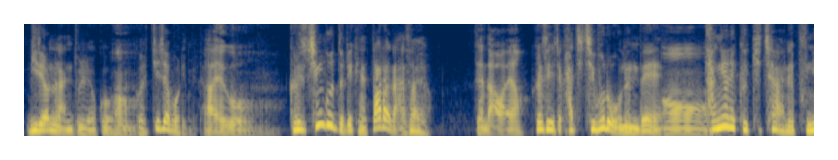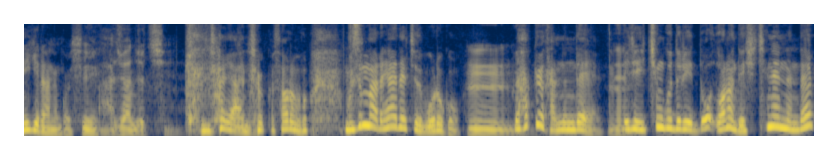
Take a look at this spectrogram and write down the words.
미련을 안 두려고 어. 그걸 찢어버립니다. 아이고. 그래서 친구들이 그냥 따라 나서요. 그냥 나와요. 그래서 이제 같이 집으로 오는데 어. 당연히 그 기차 안에 분위기라는 것이 아주 안 좋지. 굉장히 안 좋고 서로 뭐 무슨 말을 해야 될지도 모르고 음. 그 학교에 갔는데 네. 이제 이 친구들이 워낙 넷이 친했는데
